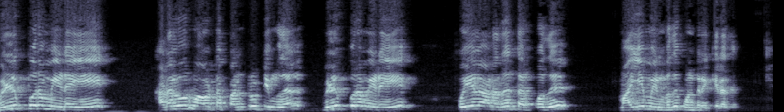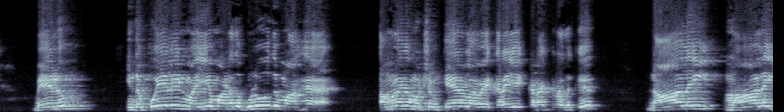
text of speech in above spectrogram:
விழுப்புரம் இடையே கடலூர் மாவட்ட பன்ருட்டி முதல் விழுப்புரம் இடையே புயலானது தற்போது மையம் என்பது கொண்டிருக்கிறது. மேலும் இந்த புயலின் மையமானது முழுவதுமாக தமிழகம் மற்றும் கேரளாவை கரையை கடக்கிறதுக்கு நாளை மாலை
